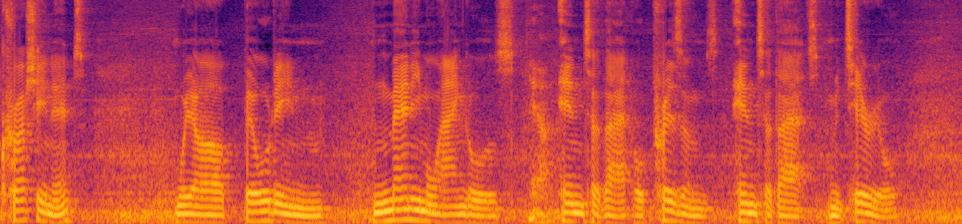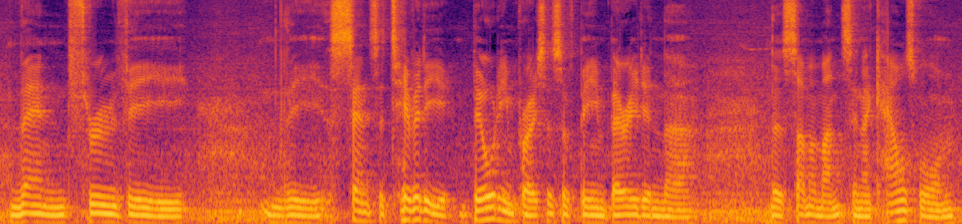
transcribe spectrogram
crushing it, we are building many more angles Yeah. into that or prisms into that material than through the the sensitivity building process of being buried in the the summer months in a cow's horn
